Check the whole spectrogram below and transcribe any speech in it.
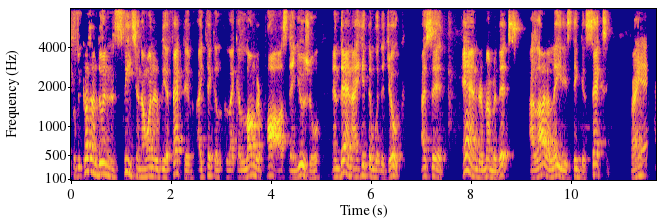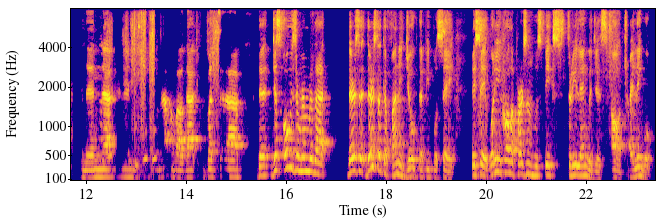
So because I'm doing a speech and I want it to be effective, I take a like a longer pause than usual, and then I hit them with a joke. I said, "And remember this: a lot of ladies think it's sexy." Right? Yeah. And then, uh, and then laugh about that. But uh, the, just always remember that there's a, there's like a funny joke that people say. They say, "What do you call a person who speaks three languages?" Oh, trilingual.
